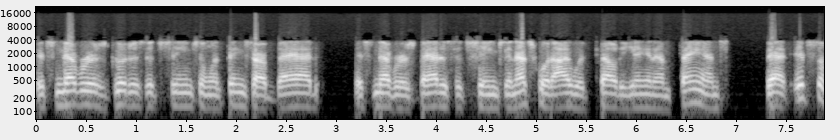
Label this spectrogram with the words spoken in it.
it's never as good as it seems, and when things are bad, it's never as bad as it seems. And that's what I would tell the A and M fans that it's a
